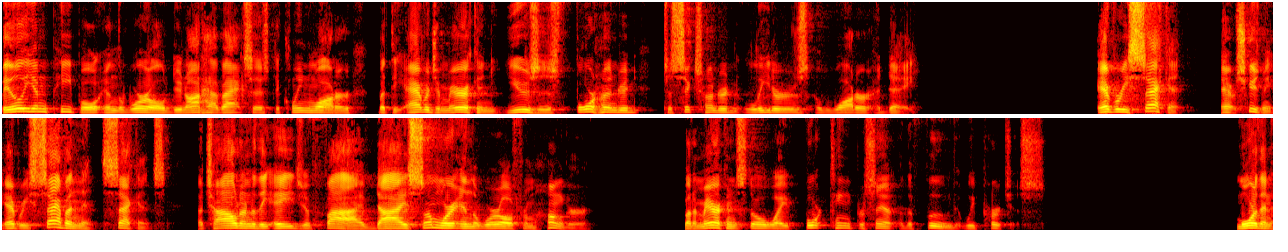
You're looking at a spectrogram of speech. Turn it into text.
billion people in the world do not have access to clean water, but the average American uses 400 to 600 liters of water a day. Every second, eh, excuse me, every seven seconds, a child under the age of five dies somewhere in the world from hunger, but Americans throw away 14% of the food that we purchase. More than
